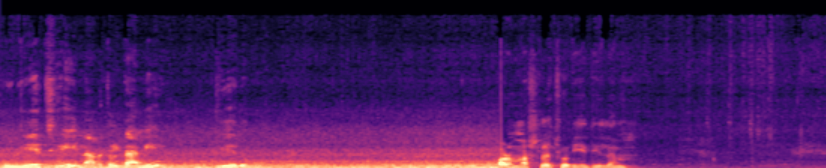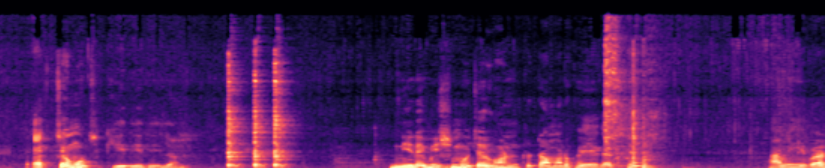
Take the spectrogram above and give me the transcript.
কুড়িয়েছি, এই নারকেলটা আমি দিয়ে দেবো। গরম মশলা ছড়িয়ে দিলাম। এক চামচ ঘি দিয়ে দিলাম। নিরামিষ মোচার ঘন্টটা আমার হয়ে গেছে। আমি এবার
